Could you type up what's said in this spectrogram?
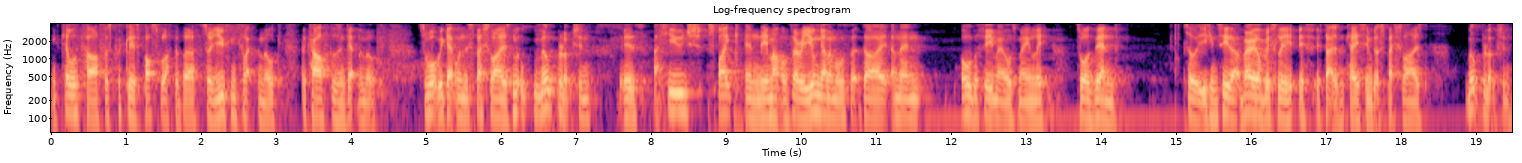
and kill the calf as quickly as possible after birth so you can collect the milk. The calf doesn't get the milk. So what we get when there's specialised milk, milk production is a huge spike in the amount of very young animals that die and then older females mainly towards the end. So you can see that very obviously if, if that is the case, you've got specialised milk production.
